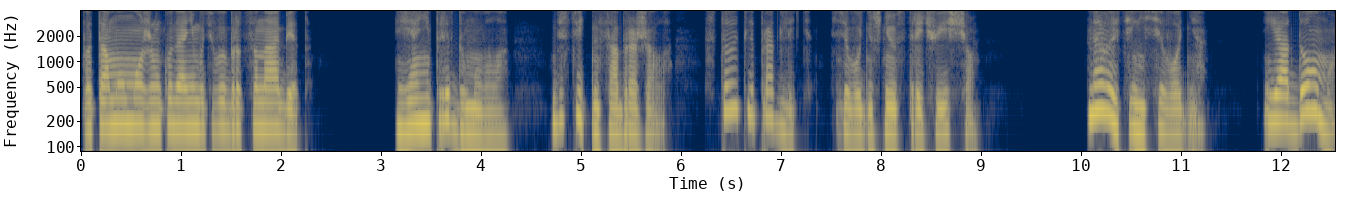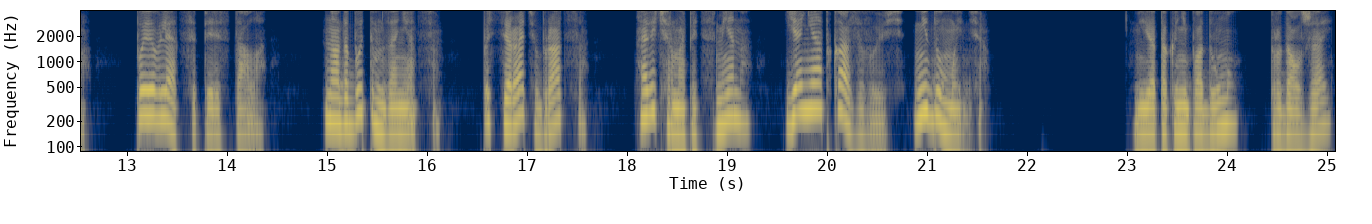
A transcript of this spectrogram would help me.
потому можем куда-нибудь выбраться на обед. Я не придумывала, действительно соображала, стоит ли продлить сегодняшнюю встречу еще. Давайте не сегодня. Я дома, появляться перестала. Надо бытом заняться, постирать, убраться. А вечером опять смена. Я не отказываюсь, не думайте. Я так и не подумал. Продолжай.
